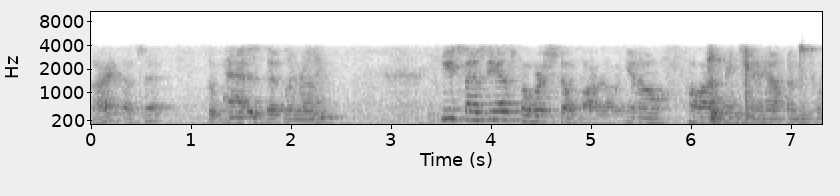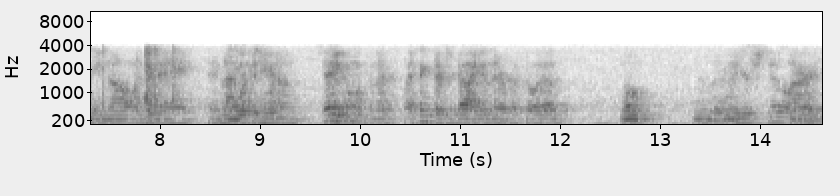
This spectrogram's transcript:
Alright, that's it. So Pat is definitely running? He says he is, but we're still far out, you know, a lot of things can happen between now and May. and Can I look in here? Yeah, you can look in there. I think there's a guy in there, but go ahead. Oh. But You're still, Sorry.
